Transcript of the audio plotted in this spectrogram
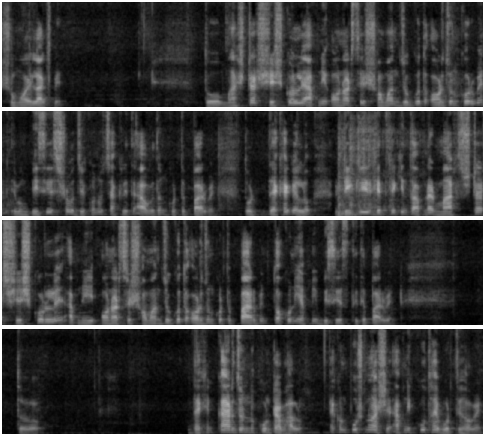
সময় লাগবে। তো মাস্টার শেষ করলে আপনি অনার্সের সমান যোগ্যতা অর্জন করবেন এবং বিসিএস সহ যে কোনো চাকরিতে আবেদন করতে পারবেন। তো দেখা গেল, ডিগ্রির ক্ষেত্রে কিন্তু আপনার মাস্টার শেষ করলে আপনি অনার্সের সমান যোগ্যতা অর্জন করতে পারবেন, তখনই আপনি বিসিএস দিতে পারবেন। তো দেখেন, কার জন্য কোনটা ভালো? এখন প্রশ্ন আসে, আপনি কোথায় ভর্তি হবেন?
